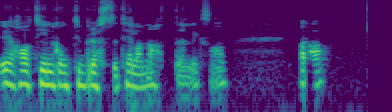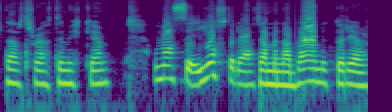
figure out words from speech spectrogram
eh, ha tillgång till bröstet hela natten. Liksom. Ja, där tror jag att det är mycket. Och man säger ju ofta det att ja, när barnet börjar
